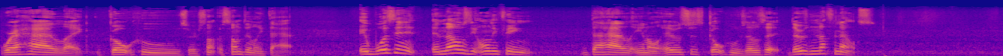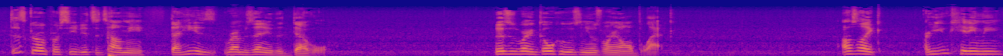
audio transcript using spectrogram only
where it had like goat hooves or something, something like that. It wasn't, and that was the only thing that had, you know, it was just goat hooves. That was it. There was nothing else. This girl proceeded to tell me that he's representing the devil. This was wearing goat hooves and he was wearing all black. I was like, "Are you kidding me?"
